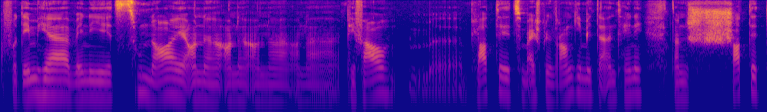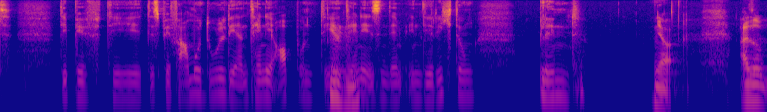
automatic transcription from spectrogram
von dem her, wenn ich jetzt zu nahe an einer, an einer, einer PV-Platte zum Beispiel rangehe mit der Antenne, dann schattet die, die, das PV-Modul die Antenne ab und die mhm. Antenne ist in, dem, in die Richtung blind. Ja, also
